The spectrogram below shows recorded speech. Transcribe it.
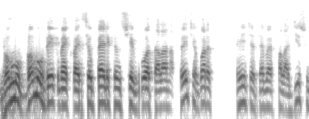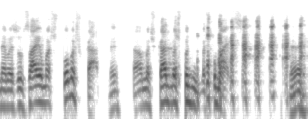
vamos, vamos ver como é que vai ser. O Pelicans chegou a estar lá na frente, agora a gente até vai falar disso, né? mas o Zion machucou machucado. Né? Estava machucado, machucou, machucou mais. né?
